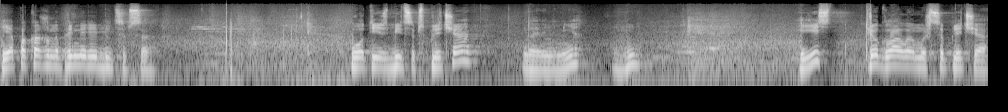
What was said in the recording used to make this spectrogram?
Я покажу на примере бицепса. Вот есть бицепс плеча, дави на меня. Угу. Есть трехглавая мышца плеча.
